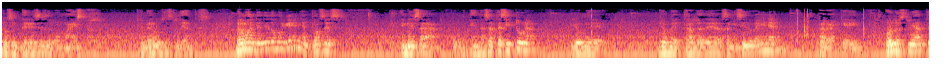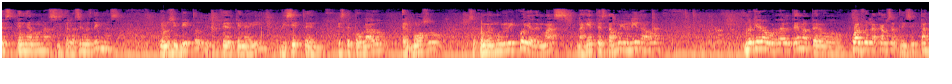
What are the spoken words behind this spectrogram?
los intereses de los maestros, primero los estudiantes. Lo hemos entendido muy bien y entonces en esa, en esa tesitura yo me, yo me trasladé a San Isidro Gallinero para que hoy los estudiantes tengan unas instalaciones dignas. Yo los invito, ustedes tienen ahí, visiten este poblado hermoso, se come muy rico y además la gente está muy unida ahora. No quiero abordar el tema, pero ¿cuál fue la causa principal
